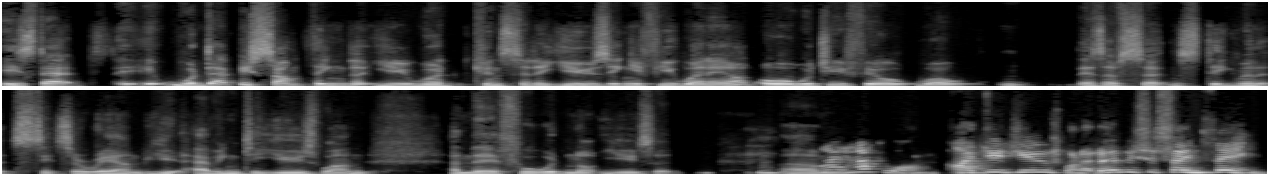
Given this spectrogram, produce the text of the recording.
is that would that be something that you would consider using if you went out or would you feel well there's a certain stigma that sits around you having to use one and therefore would not use it um, i had one i did use one i don't know if it's the same thing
